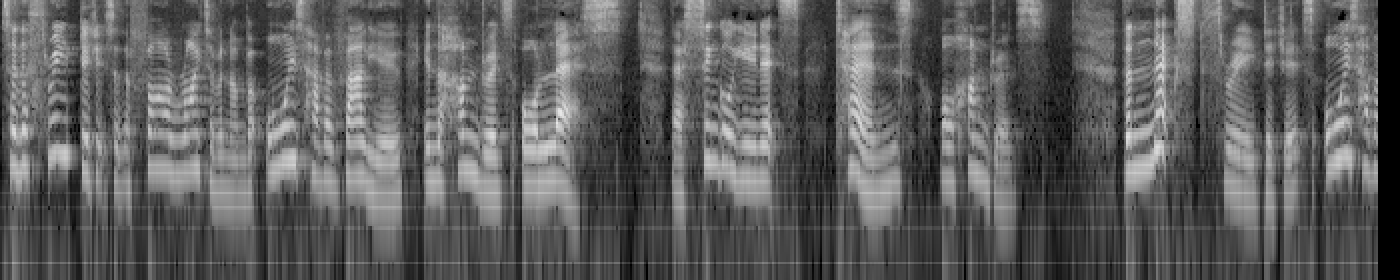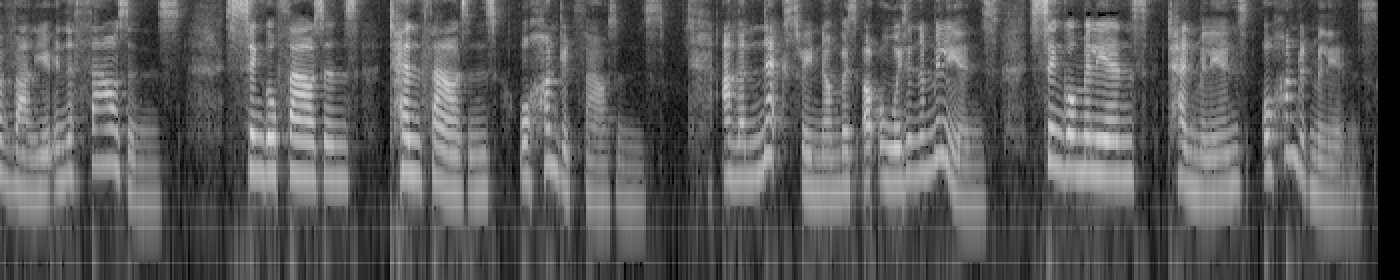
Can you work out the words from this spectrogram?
So the three digits at the far right of a number always have a value in the hundreds or less. They're single units, tens or hundreds. The next three digits always have a value in the thousands single thousands, ten thousands, or hundred thousands. And the next three numbers are always in the millions single millions, 10 millions, or 100 millions.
